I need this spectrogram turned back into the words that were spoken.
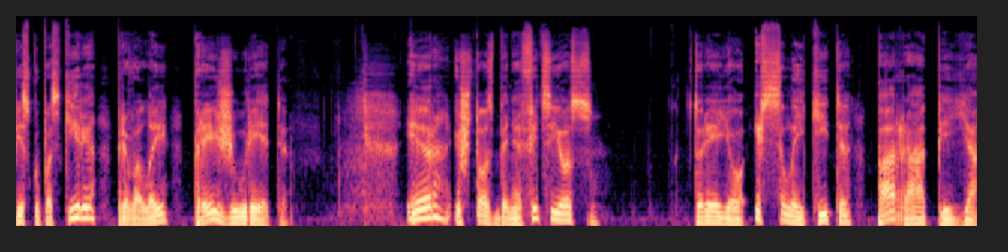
Viskupas skyrė, privalai prižiūrėti. Ir iš tos beneficijos turėjo išsilaikyti parapija.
